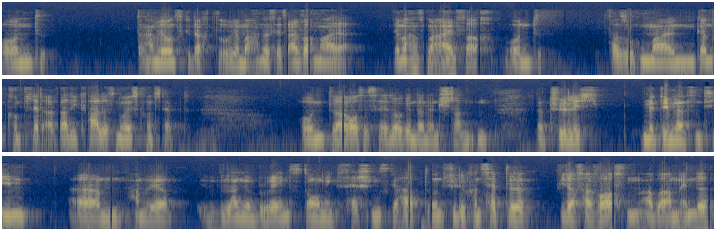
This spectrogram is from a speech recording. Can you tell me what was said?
Und dann haben wir uns gedacht, so, wir machen das jetzt einfach mal, wir machen es mal einfach und versuchen mal ein ganz komplett radikales neues Konzept. Und daraus ist Hey Login dann entstanden. Natürlich mit dem ganzen Team ähm, haben wir lange Brainstorming-Sessions gehabt und viele Konzepte wieder verworfen, aber am Ende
